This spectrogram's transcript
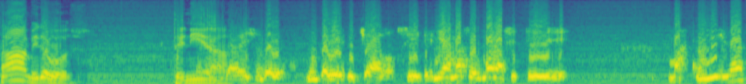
Ah, mira vos. Tenía... Nunca había, nunca, había- nunca había escuchado. Sí, tenía más hormonas este, masculinas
